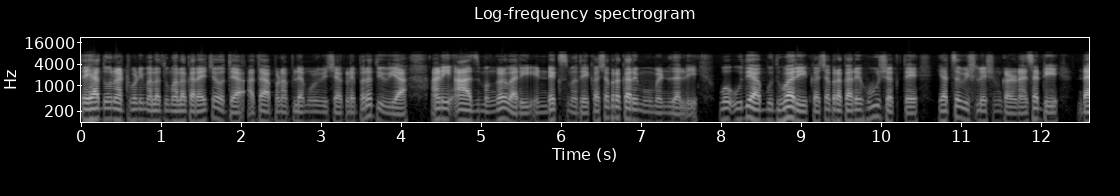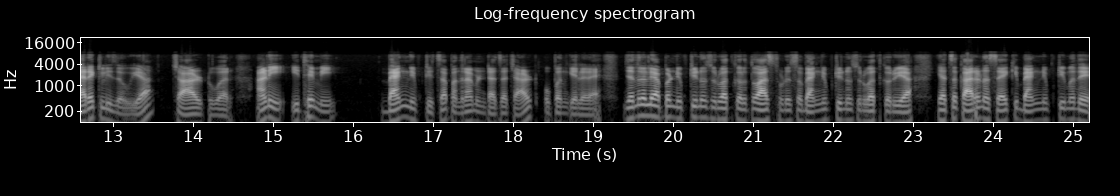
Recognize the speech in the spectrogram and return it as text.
तर ह्या दोन आठवणी मला तुम्हाला करायच्या होत्या. आता आपण आपल्या मूळ विषयाकडे परत येऊया. आणि आज मंगळवारी इंडेक्समध्ये कशा प्रकारे मुवमेंट झाली व उद्या बुधवारी कशा प्रकारे होऊ शकते याचं विश्लेषण करण्यासाठी डायरेक्टली जाऊया चार्टवर आणि इथे मी बँक निफ्टीचा पंधरा मिनिटाचा चार्ट ओपन केलेला आहे. जनरली आपण निफ्टीनं सुरुवात करतो. आज थोडंसं बँक निफ्टीनं सुरुवात करूया. याचं कारण असं आहे की बँक निफ्टीमध्ये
